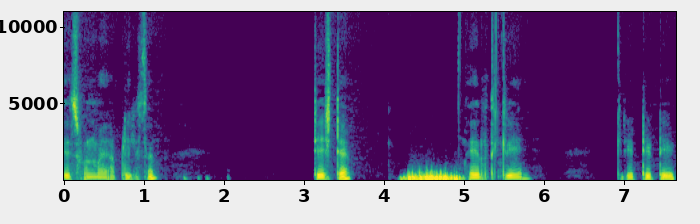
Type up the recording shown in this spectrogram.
this one my application. Test app. Health gray. Created. It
